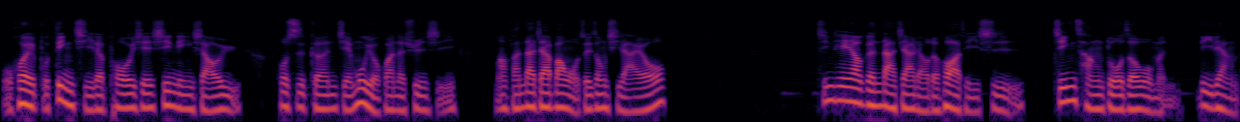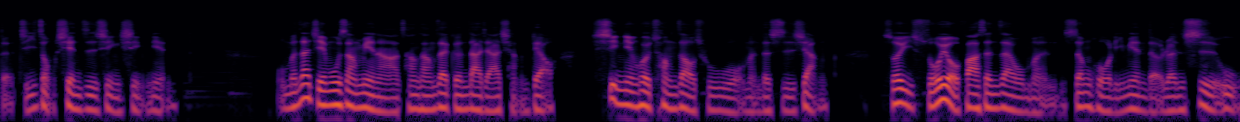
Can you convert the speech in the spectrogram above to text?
我会不定期的 po 一些心灵小语，或是跟节目有关的讯息，麻烦大家帮我追踪起来哦。今天要跟大家聊的话题是经常夺走我们力量的几种限制性信念。我们在节目上面啊，常常在跟大家强调，信念会创造出我们的实相，所以所有发生在我们生活里面的人事物，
